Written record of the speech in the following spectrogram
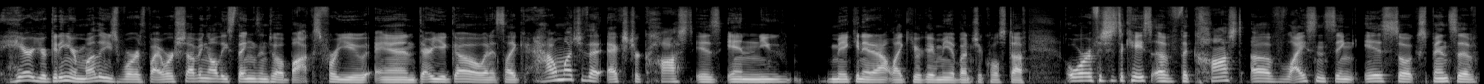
here you're getting your money's worth by we're shoving all these things into a box for you and there you go and it's like how much of that extra cost is in you making it out like you're giving me a bunch of cool stuff, or if it's just a case of the cost of licensing is so expensive,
